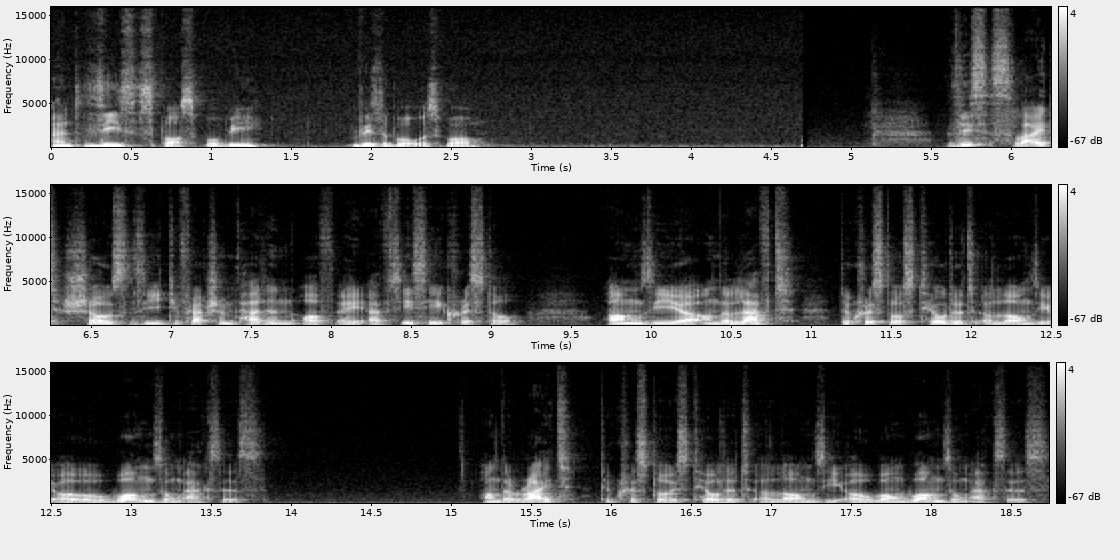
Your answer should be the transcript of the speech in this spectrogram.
and these spots will be visible as well. This slide shows the diffraction pattern of a FCC crystal. On the, uh, on the left, the crystal is tilted along the 001 zone axis. On the right, the crystal is tilted along the 011 zone axis.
